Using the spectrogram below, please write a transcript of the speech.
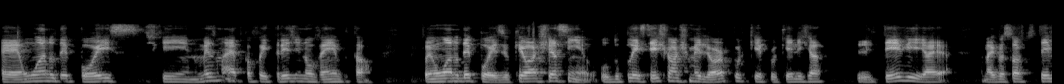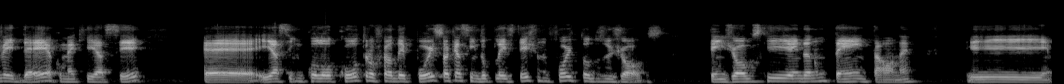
é, um ano depois, acho que na mesma época foi 13 de novembro tal. Foi um ano depois. O que eu achei assim, o do PlayStation eu acho melhor, por quê? Porque ele já ele teve, a Microsoft teve a ideia como é que ia ser, é, e assim colocou o troféu depois, só que assim, do PlayStation não foi todos os jogos. Tem jogos que ainda não tem tal, né? E,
